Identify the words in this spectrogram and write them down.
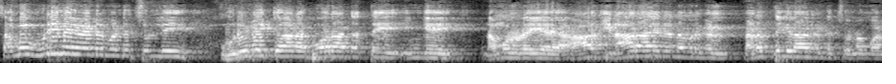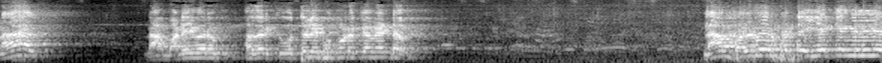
சம உரிமை வேண்டும் என்று சொல்லி உரிமைக்கான போராட்டத்தை இங்கே நம்மளுடைய ஆதி நாராயணன் அவர்கள் நடத்துகிறார் என்று சொன்னோமானால் நாம் அனைவரும் அதற்கு ஒத்துழைப்பு கொடுக்க வேண்டும். நாம் பல்வேறுபட்ட இயக்கங்களிலே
